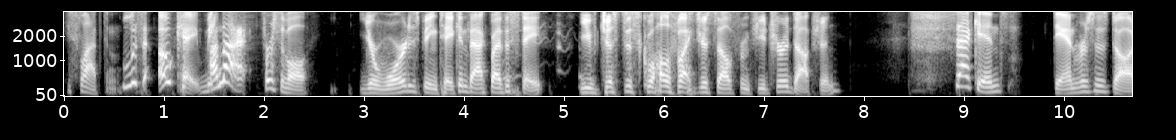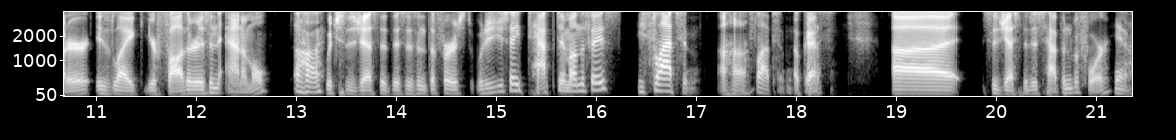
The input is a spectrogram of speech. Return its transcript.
He slapped him. Listen, okay. me- I'm not. First of all, your ward is being taken back by the state. You've just disqualified yourself from future adoption. Second, Danvers' daughter is like, your father is an animal, Uh huh. which suggests that this isn't the first. What did you say? Tapped him on the face? He slaps him. Uh huh. Slaps him. Okay. Yes. uh, suggests that it's happened before. Yeah.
